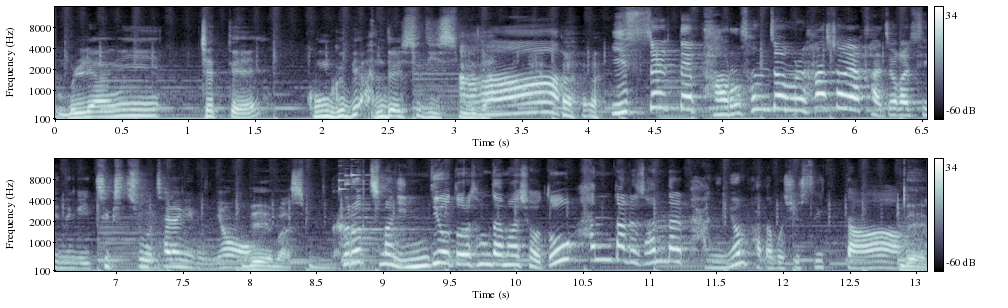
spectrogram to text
물량이 제때 공급이 안 될 수도 있습니다. 아, 있을 때 바로 선점을 하셔야 가져갈 수 있는 게이 즉시 출고 차량이군요. 네, 맞습니다. 그렇지만 인디오더를 상담하셔도 한 달에서 한 달 반이면 받아보실 수 있다. 네, 네.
